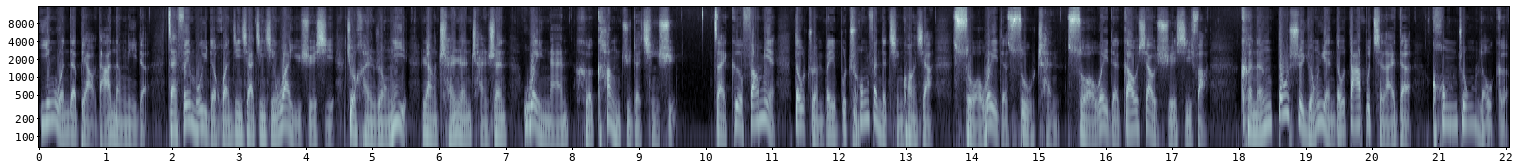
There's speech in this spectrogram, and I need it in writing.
英文的表达能力的，在非母语的环境下进行外语学习，就很容易让成人产生畏难和抗拒的情绪。在各方面都准备不充分的情况下，所谓的速成、所谓的高效学习法，可能都是永远都搭不起来的空中楼阁。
